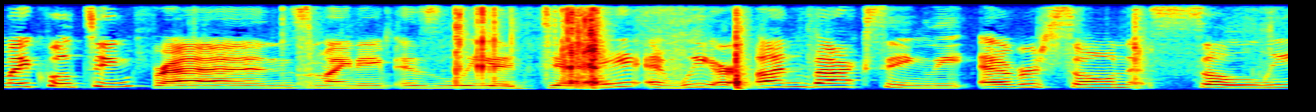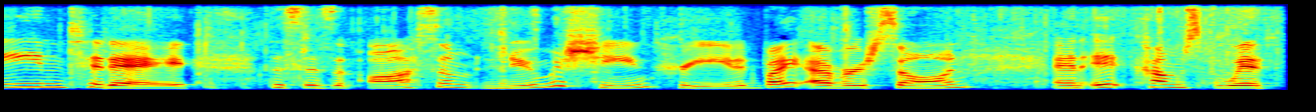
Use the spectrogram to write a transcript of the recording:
my quilting friends. My name is Leah Day, and we are unboxing the Eversewn Celine today. This is an awesome new machine created by Eversewn, and it comes with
